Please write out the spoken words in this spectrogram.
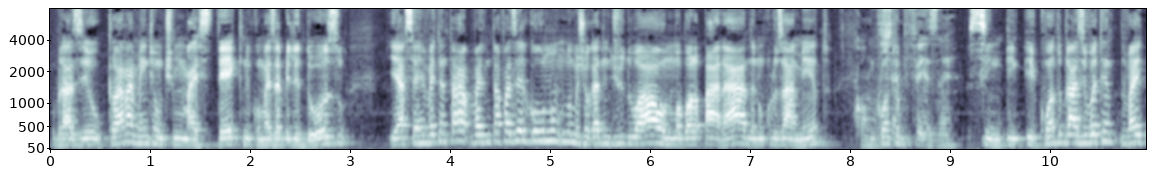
O Brasil claramente é um time mais técnico, mais habilidoso. E a Sérvia vai tentar, vai tentar fazer gol num- numa jogada individual, numa bola parada, num cruzamento. Como Enquanto- sempre fez, né? Sim, e- enquanto o Brasil vai, vai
